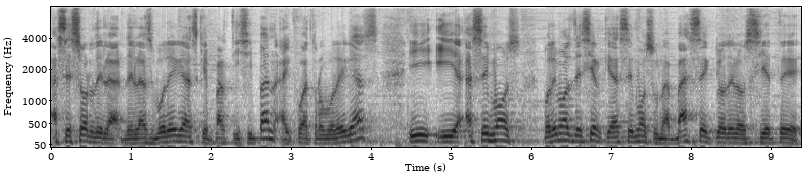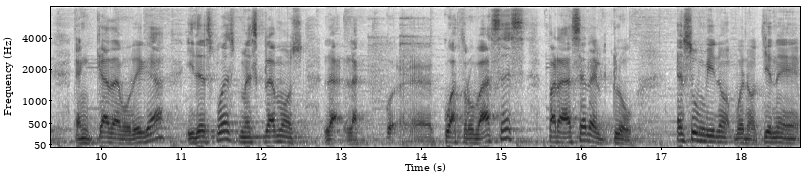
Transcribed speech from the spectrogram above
asesor de, la, de, las bodegas que participan, hay cuatro bodegas, y, hacemos, podemos decir que hacemos una base de los Siete en cada bodega, y después mezclamos las la, uh, cuatro bases para hacer el Clos. Es un vino, bueno, tiene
